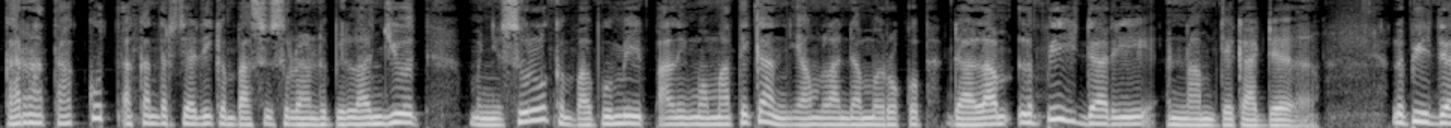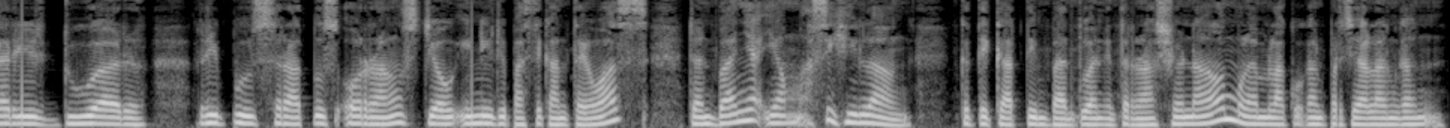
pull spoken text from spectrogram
karena takut akan terjadi gempa susulan lebih lanjut menyusul gempa bumi paling mematikan yang melanda Maroko dalam lebih dari enam dekade. Lebih dari 2.100 orang sejauh ini dipastikan tewas dan banyak yang masih hilang ketika tim bantuan internasional mulai melakukan perjalanan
